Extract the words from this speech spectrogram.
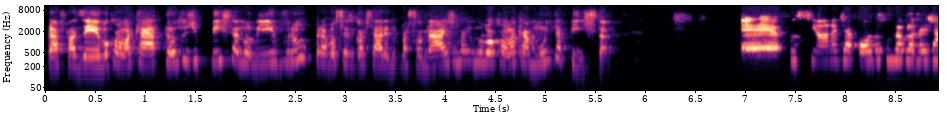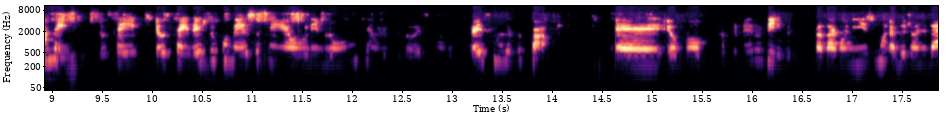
para fazer? Eu vou colocar tanto de pista no livro para vocês gostarem do personagem, mas não vou colocar muita pista. É, funciona de acordo com o meu planejamento. Eu sei, eu sei desde o começo quem é o livro 1, quem é o livro 2, quem é o livro 3, quem é o livro 4. É, eu vou no primeiro livro. O protagonismo é do Johnny da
